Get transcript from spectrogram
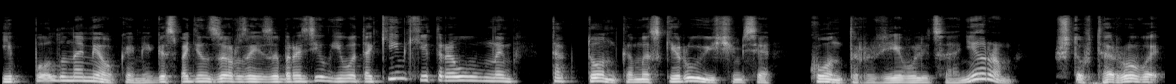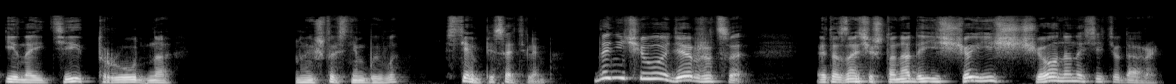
и полунамеками господин Зорза изобразил его таким хитроумным, так тонко маскирующимся контрреволюционером, что второго и найти трудно. Ну и что с ним было? С тем писателем? Да ничего, держится. Это значит, что надо еще и еще наносить удары.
